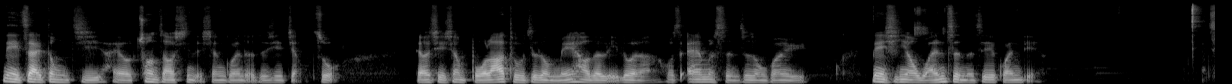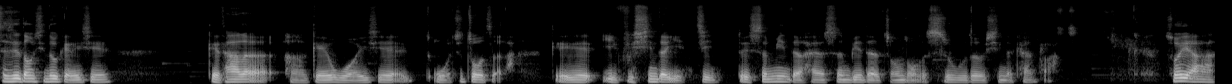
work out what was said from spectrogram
内在动机还有创造性的相关的这些讲座，了解像柏拉图这种美好的理论啊，或是 Emerson 这种关于内心要完整的这些观点，这些东西都给了一些。给他了，呃，给我一些，我是作者啦，给一副新的眼镜，对生命的还有身边的种种的事物都有新的看法。所以啊，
